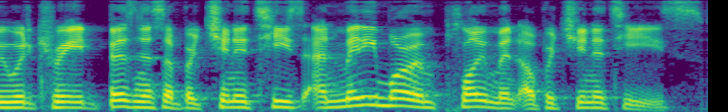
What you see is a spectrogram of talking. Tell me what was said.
We would create business opportunities and many more employment opportunities.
